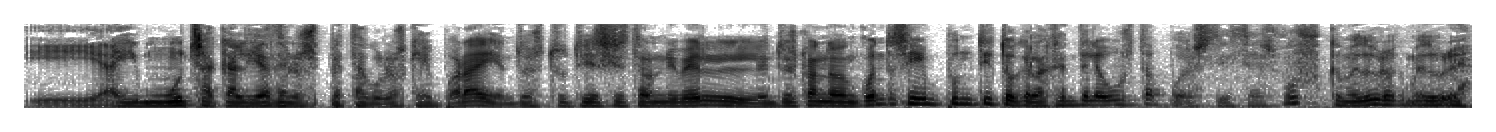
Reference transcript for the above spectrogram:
y hay mucha calidad en los espectáculos que hay por ahí. Entonces tú tienes que estar a un nivel. Entonces cuando encuentras ahí un puntito que a la gente le gusta, pues dices, uff, que me dure, que me dure.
